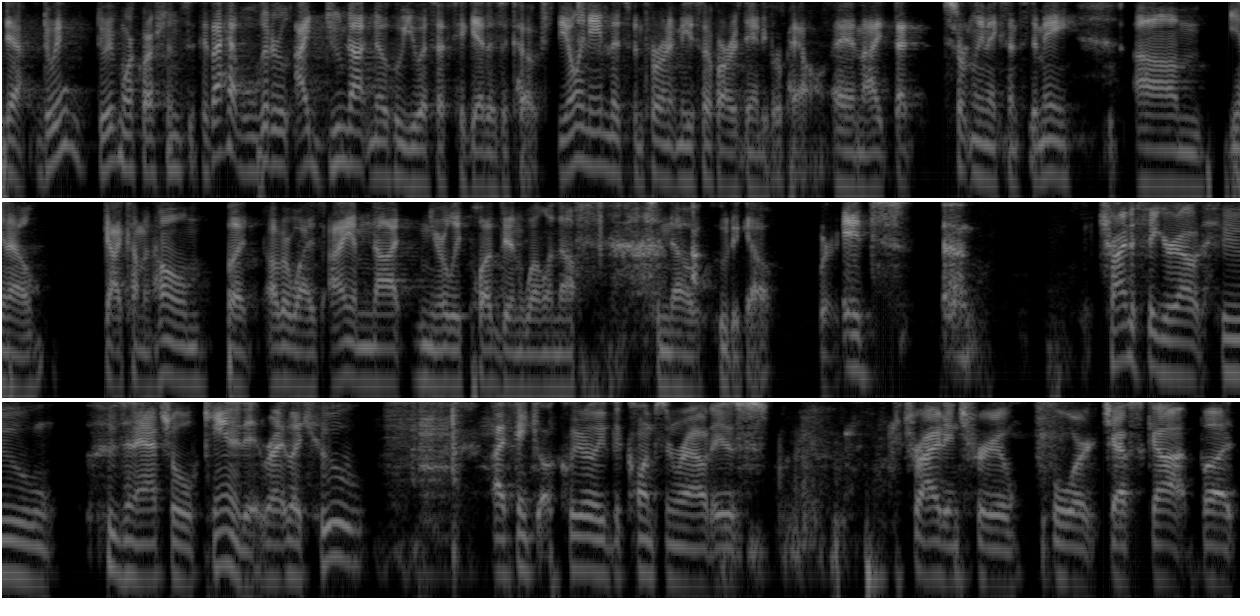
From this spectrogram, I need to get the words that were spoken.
yeah, do we have do we have more questions? Because I have literally I do not know who USF could get as a coach. The only name that's been thrown at me so far is Danny Verpaele, and I that certainly makes sense to me. Um, you know, guy coming home, but otherwise, I am not nearly plugged in well enough to know who to go. Where to go. it's uh, trying to figure out who who's an actual candidate, right? Like who I think clearly the Clemson route is tried and true for Jeff Scott, but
